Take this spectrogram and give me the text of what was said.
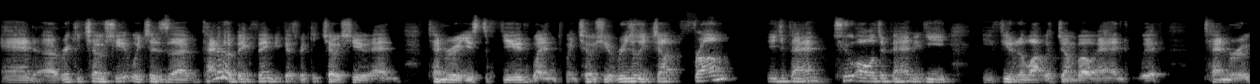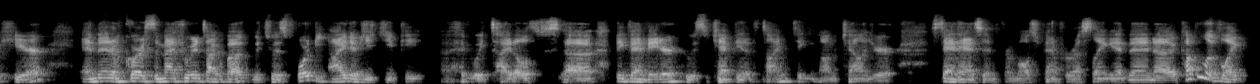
and uh, Riki Choshu, which is uh, kind of a big thing because Riki Choshu and Tenryu used to feud when when Choshu originally jumped from New Japan to All Japan, and he he feuded a lot with Jumbo and with Tenryu here. And then, of course, the match we're going to talk about, which was for the IWGP uh, heavyweight titles. Uh, Big Van Vader, who was the champion at the time, taking on the challenger Stan Hansen from All Japan for Wrestling. And then a couple of like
